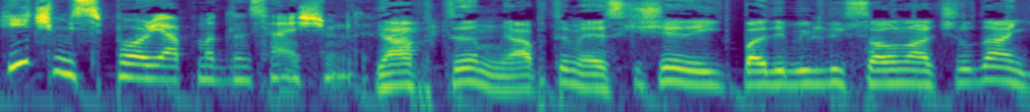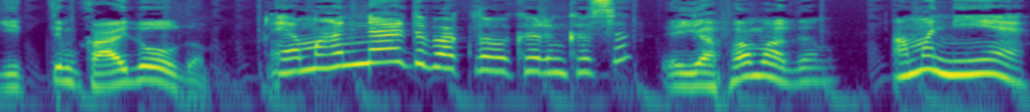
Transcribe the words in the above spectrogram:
Hiç mi spor yapmadın sen şimdi? Yaptım yaptım Eskişehir'de ilk bodybuilding salonu açıldığından gittim kaydoldum. E ama hani nerede baklava karınkası? E yapamadım. Ama niye?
